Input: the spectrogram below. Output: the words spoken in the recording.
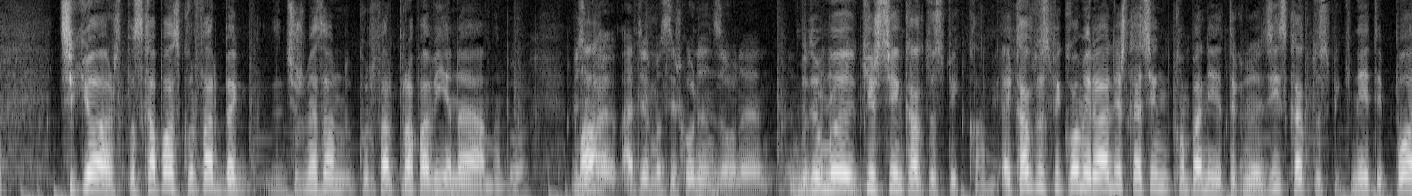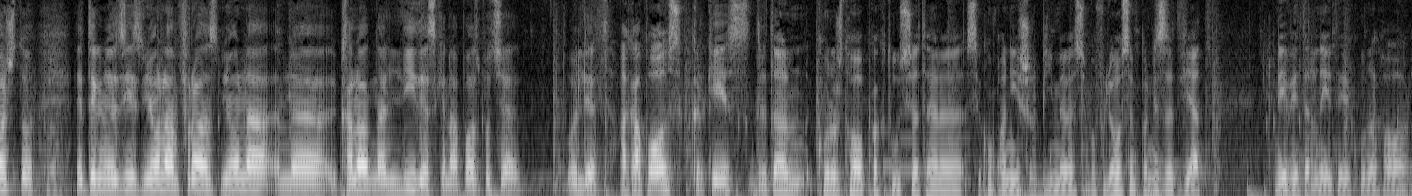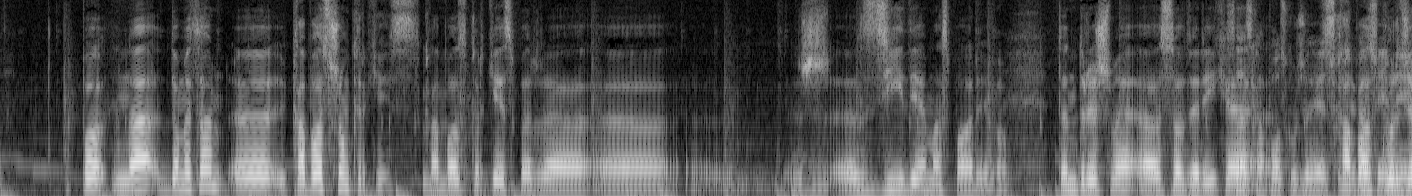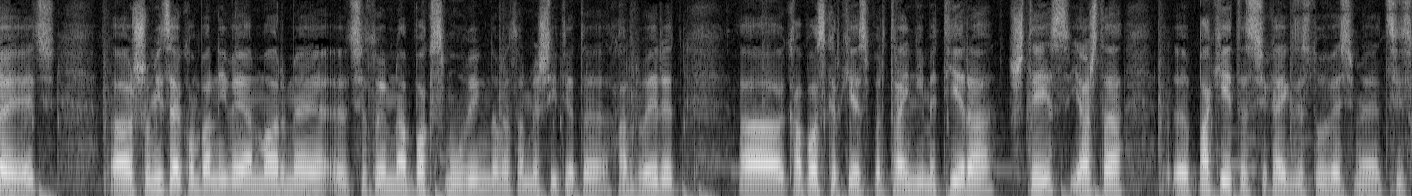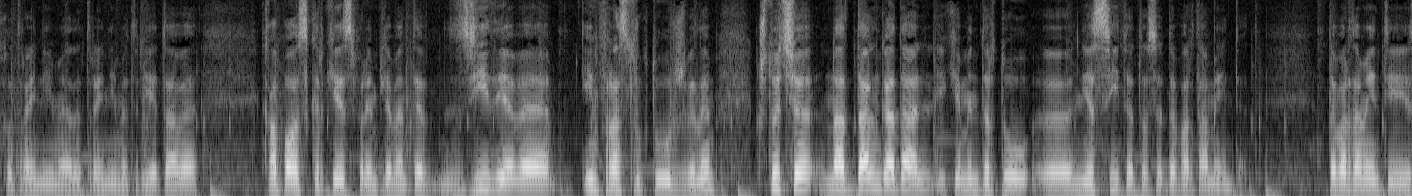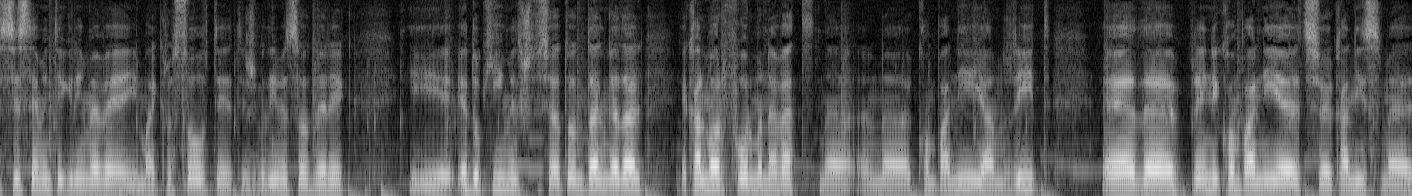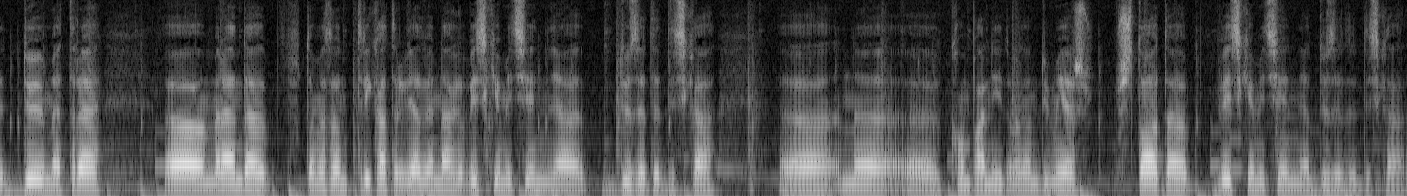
që kjo është po s'ka pas kurfarë beg, qysh me thonë kurfarë prapavije në emën po. Ma, aty mos i shkoni në zonë. Domeni kish qenë cactus.com. E cactus.com-i realisht ka qenë kompani e teknologjisë, cactus.net po ashtu po. e teknologjisë, njona në Francë, njona në Kanadë na lidhje s'kena pas, po qe u lidh. A ka pas kërkesë dritan kur është hap cactus atëherë si kompani e shërbimeve, se po flasim për 20 vjet. Ëh, Neve interneti ku na ka ardhë? Po, na, do me thonë, ka pas shumë kërkes. Ka mhm. pas kërkes për zgjidhje, mas pari. Po. Të ndryshme, softverike. Se s'ka pas kurgjë hiç. S'ka pas kurgjë hiç. Shumica e kompanive janë marrë me, që thojmë, na box moving, do me thonë, me shitje të hardware-it. ka pas kërkesë për trajnime tjera, shtesë, jashta paketës që ka ekzistu veç me Cisco trajnime dhe trajnime të rjetave, ka pas kërkesë për implementim zgjidhjeve, infrastrukturë, zhvillim, kështu që na dalngadal i kemi ndërtu njësitet ose departamentet. Departamenti i Sistem Integrimeve, i Microsoftit, i Zhvillimit Softverik, i Edukimit, kështu që ato dalngadal e kanë marrë formën e vet në në kompani, janë rrit edhe prej një kompanie që ka nis me 2 me 3 uh, mrenda domethonë 3-4 vjetëve na veç kemi qenë nja 20 e diçka në kompani, domethonë 2007 veç kemi qenë nja 20 e diçka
